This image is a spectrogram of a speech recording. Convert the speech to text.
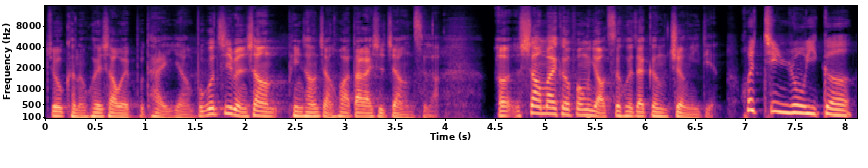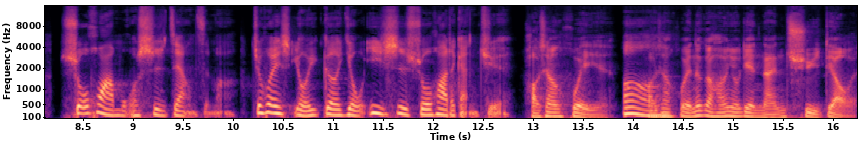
就可能会稍微不太一样。不过基本上平常讲话大概是这样子啦。呃，上麦克风咬字会再更正一点。会进入一个说话模式这样子吗？就会有一个有意识说话的感觉？好像会耶，嗯，好像会，那个好像有点难去掉哎。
